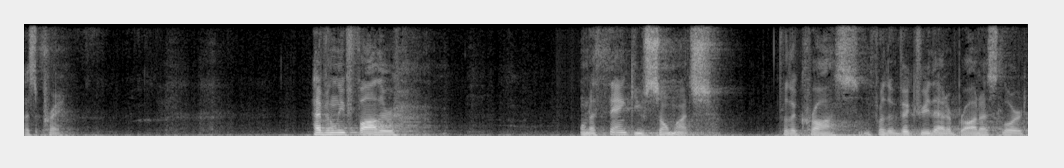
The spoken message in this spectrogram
Let's pray. Heavenly Father, I want to thank you so much for the cross and for the victory that it brought us, Lord.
